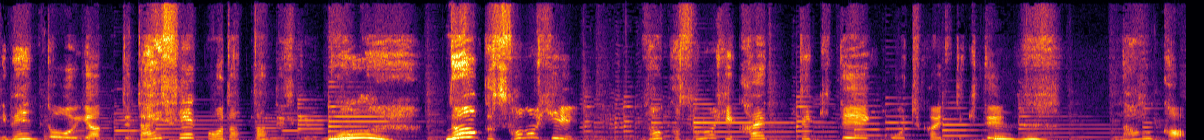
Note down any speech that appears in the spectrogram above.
イベントをやって大成功だったんですけれども、うん。なんかその日なんかその日帰ってきてお家帰ってきて、うんうんなんか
